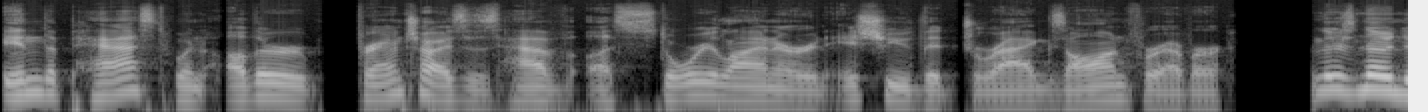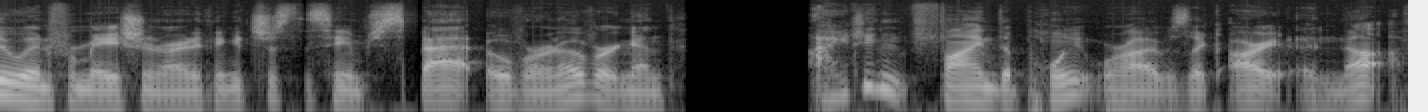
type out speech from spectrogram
in the past, when other franchises have a storyline or an issue that drags on forever, and there's no new information or anything, it's just the same spat over and over again. I didn't find the point where I was like, all right, enough.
